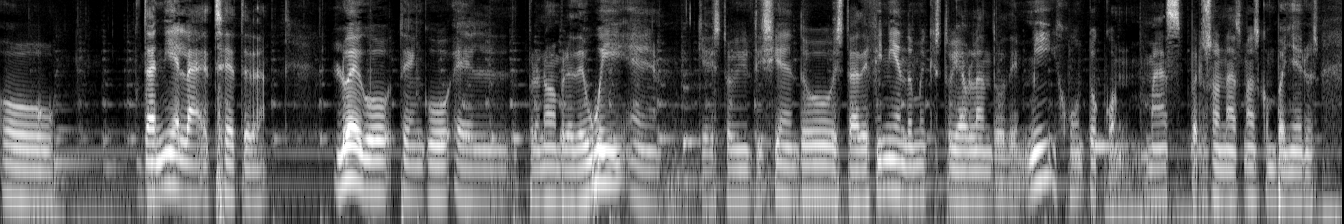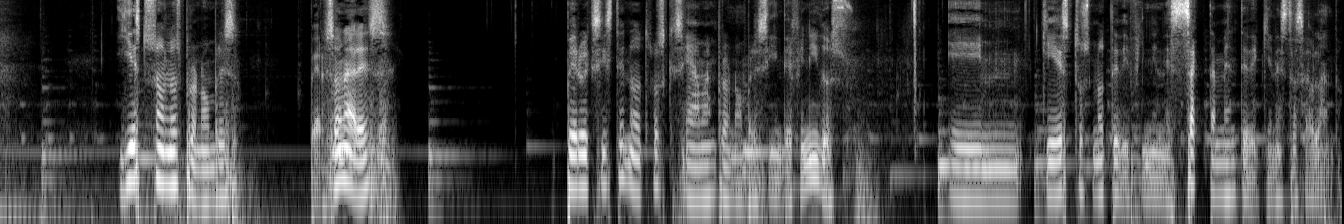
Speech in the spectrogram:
o Daniela, etc. Luego tengo el pronombre de we, eh, que estoy diciendo, está definiéndome que estoy hablando de mí junto con más personas, más compañeros. Y estos son los pronombres personales pero existen otros que se llaman pronombres indefinidos. Em, que estos no te definen exactamente de quién estás hablando.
